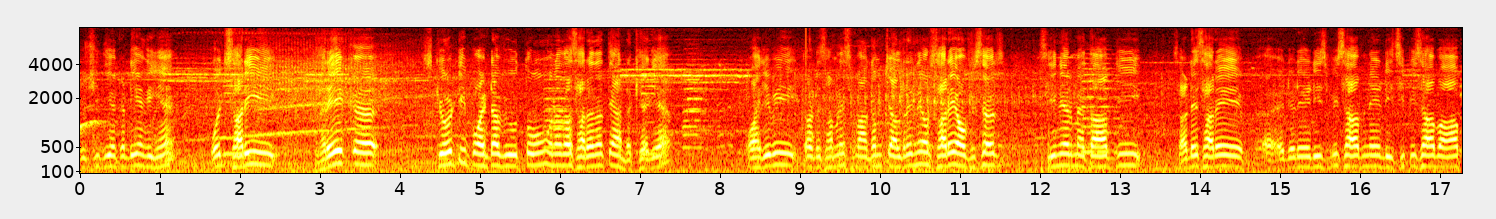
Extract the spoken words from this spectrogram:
ਖੁਸ਼ੀ ਦੀਆਂ ਕੱਢੀਆਂ ਗਈਆਂ। ਉਹ 'ਚ ਸਾਰੀ ਹਰੇਕ ਸਿਕਿਉਰਿਟੀ ਪੁਆਇੰਟ ਆਫ View ਤੋਂ ਉਹਨਾਂ ਦਾ ਸਾਰਿਆਂ ਦਾ ਧਿਆਨ ਰੱਖਿਆ ਗਿਆ। ਉਹ ਅਜੇ ਵੀ ਤੁਹਾਡੇ ਸਾਹਮਣੇ ਸਮਾਗਮ ਚੱਲ ਰਹੇ ਨੇ ਔਰ ਸਾਰੇ ਆਫੀਸਰਸ ਸੀਨੀਅਰ ਮਹਿਤਾਬ ਜੀ ਸਾਡੇ ਸਾਰੇ ਅ, ਜਿਹੜੇ ਏਡੀਸੀਪੀ ਸਾਹਿਬ ਨੇ ਡੀਸੀਪੀ ਸਾਹਿਬ ਆਪ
